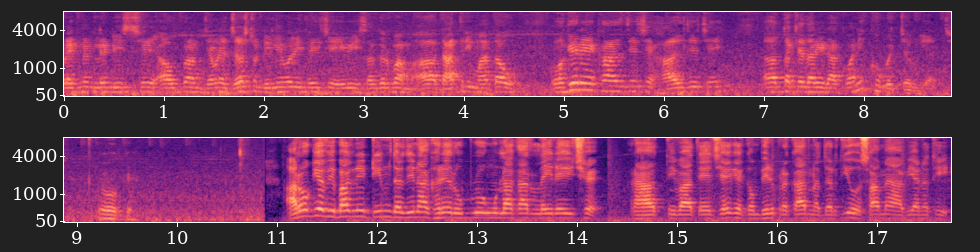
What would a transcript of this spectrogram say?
પ્રેગ્નન્ટ લેડીઝ છે આ ઉપરાંત જેમણે જસ્ટ ડિલિવરી થઈ છે એવી સગર્ભા દાત્રી માતાઓ વગેરે ખાસ જે છે હાલ જે છે તકેદારી રાખવાની ખૂબ જ જરૂરિયાત છે. ઓકે. આરોગ્ય વિભાગની ટીમ દર્દીના ઘરે રૂબરૂ મુલાકાત લઈ રહી છે. રાહતની વાત એ છે કે ગંભીર પ્રકારના દર્દીઓ સામે આવ્યા નથી.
